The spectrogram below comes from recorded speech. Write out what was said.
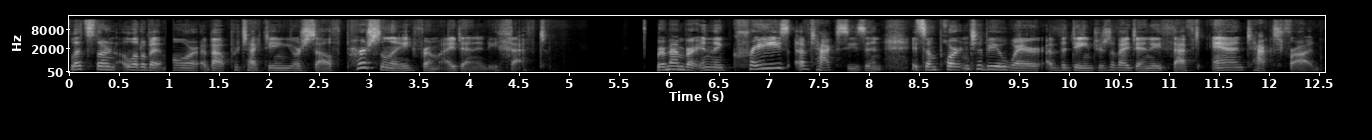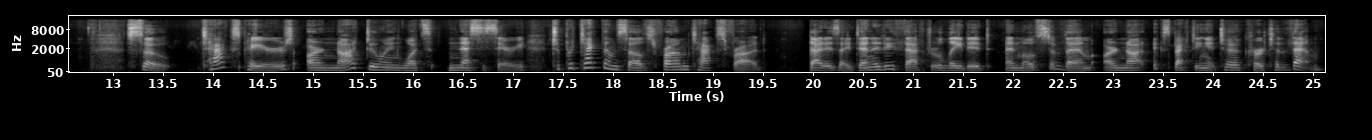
let's learn a little bit more about protecting yourself personally from identity theft. Remember, in the craze of tax season, it's important to be aware of the dangers of identity theft and tax fraud. So, taxpayers are not doing what's necessary to protect themselves from tax fraud. That is identity theft related, and most of them are not expecting it to occur to them.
